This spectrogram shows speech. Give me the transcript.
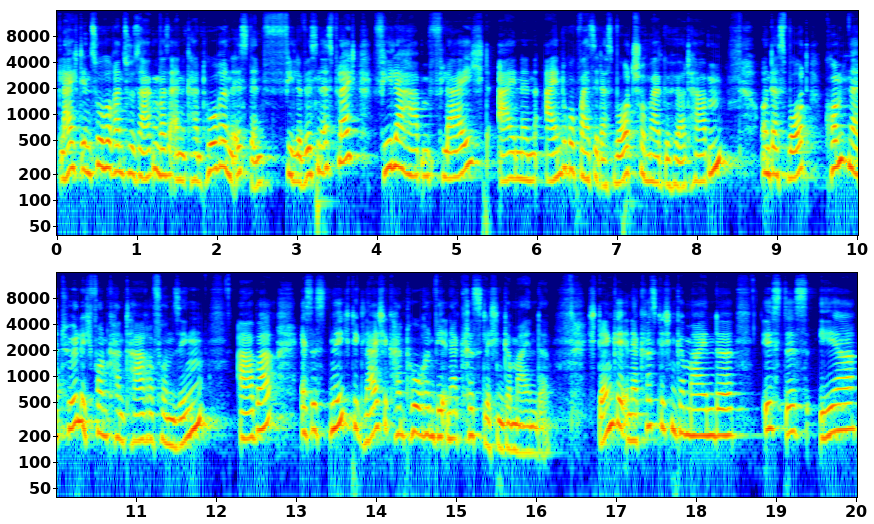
gleich den Zuhörern zu sagen, was eine Kantorin ist, denn viele wissen es vielleicht, viele haben vielleicht einen Eindruck, weil sie das Wort schon mal gehört haben. Und das Wort kommt natürlich von Kantare von Singen, aber es ist nicht die gleiche Kantorin wie in der christlichen Gemeinde. Ich denke, in der christlichen Gemeinde ist es eher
